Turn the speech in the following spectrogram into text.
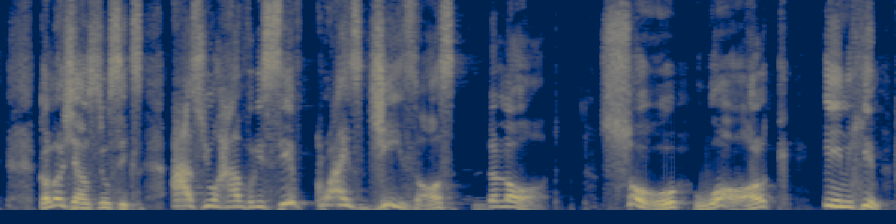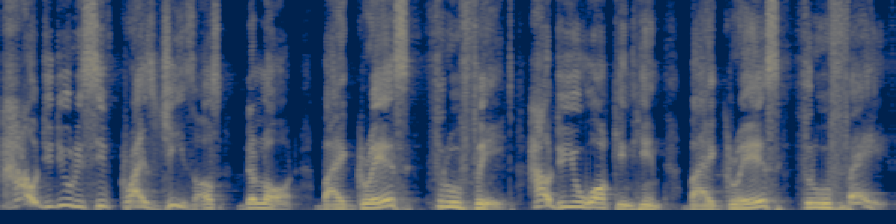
Colossians 2 6 as you have received Christ Jesus the Lord so walk in him. How did you receive Christ Jesus the Lord by grace through faith how do you walk in him by grace through faith.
